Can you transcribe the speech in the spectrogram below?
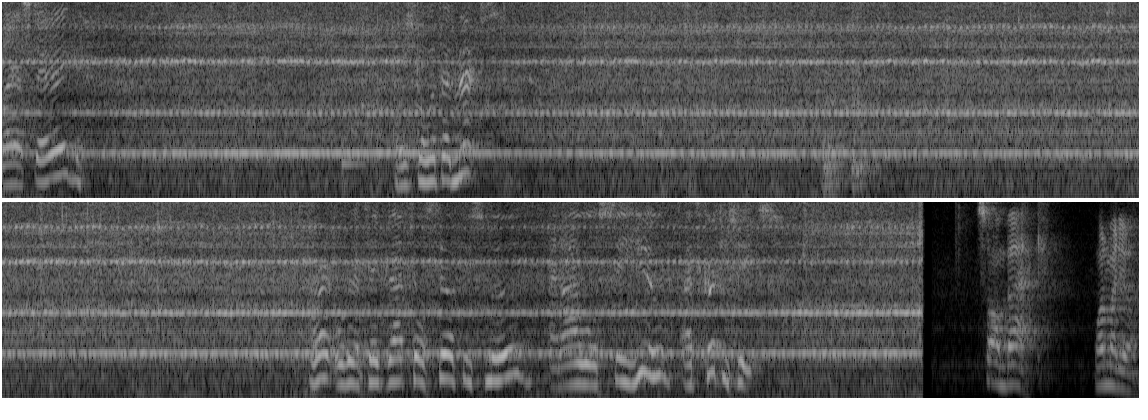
Last egg. I'm just to let that mix. All right, we're going to take that till silky smooth, and I will see you at the cookie sheets. So I'm back. What am I doing?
